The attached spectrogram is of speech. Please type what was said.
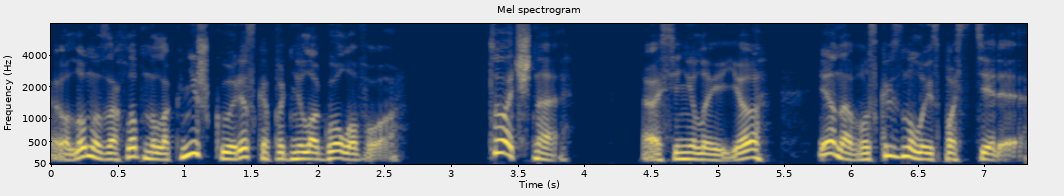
Луна захлопнула книжку и резко подняла голову. «Точно!» Осенила её, и она выскользнула из постели.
